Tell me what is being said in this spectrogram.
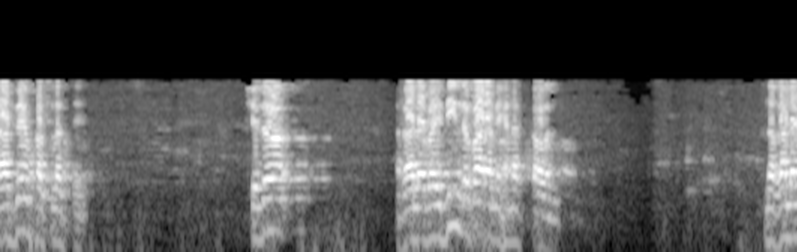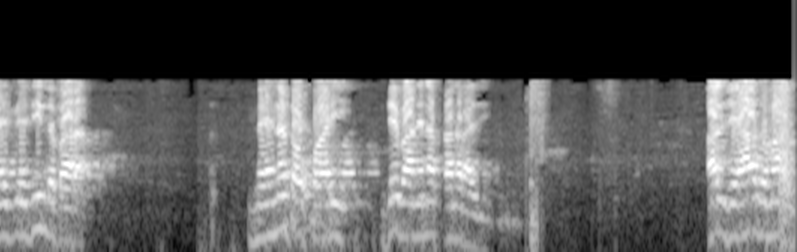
دا دویم خصلت دی چې د غلبې دین لپاره مهنت کول د غلبې دین لپاره مهنت او خواري دی باندې نه څنګه راځي الجهاد مال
